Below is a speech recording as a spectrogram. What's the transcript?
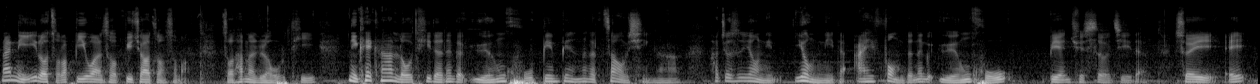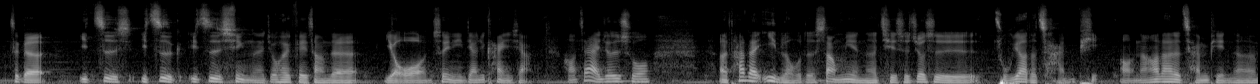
那你一楼走到 B one 的时候，必须要走什么？走他们楼梯。你可以看到楼梯的那个圆弧边边的那个造型啊，它就是用你用你的 iPhone 的那个圆弧边去设计的，所以诶，这个一致一致一致性呢就会非常的有哦，所以你一定要去看一下。好，再来就是说，呃，它在一楼的上面呢，其实就是主要的产品哦，然后它的产品呢。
